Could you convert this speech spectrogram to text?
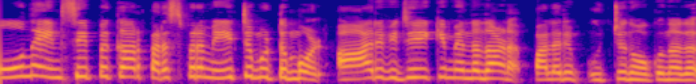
മൂന്ന് എൻ സി പിക്കാർ പരസ്പരം ഏറ്റുമുട്ടുമ്പോൾ ആര് വിജയിക്കും എന്നതാണ് പലരും ഉറ്റുനോക്കുന്നത്.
